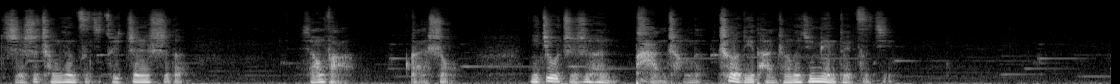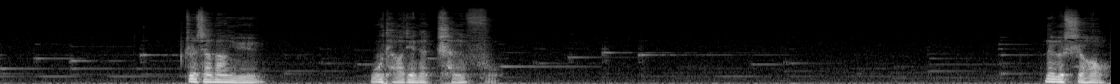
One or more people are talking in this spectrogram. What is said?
只是呈现自己最真实的。想法、感受，你就只是很坦诚的、彻底坦诚的去面对自己，这相当于无条件的臣服。那个时候，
